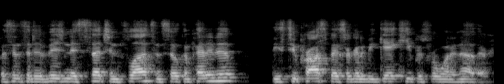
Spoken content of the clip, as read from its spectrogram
but since the division is such in flux and so competitive, these two prospects are going to be gatekeepers for one another.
